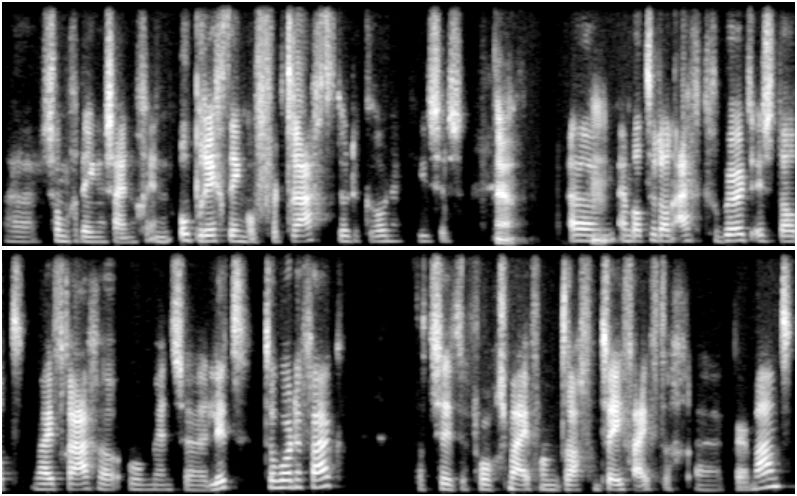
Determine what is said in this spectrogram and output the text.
uh, sommige dingen zijn nog in oprichting of vertraagd door de coronacrisis. Ja. Um, hm. En wat er dan eigenlijk gebeurt is dat wij vragen om mensen lid te worden vaak. Dat zit volgens mij voor een bedrag van 2,50 per maand.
